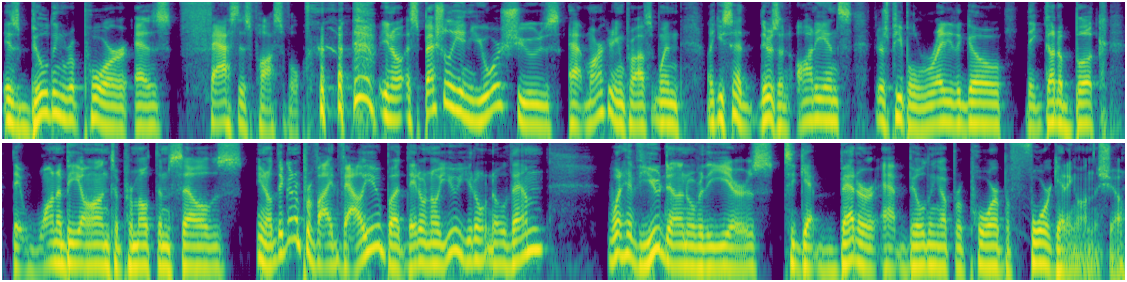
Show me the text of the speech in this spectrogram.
is building rapport as fast as possible. you know, especially in your shoes at Marketing Profs, when, like you said, there's an audience, there's people ready to go, they got a book, they want to be on to promote themselves. You know, they're going to provide value, but they don't know you, you don't know them. What have you done over the years to get better at building up rapport before getting on the show?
